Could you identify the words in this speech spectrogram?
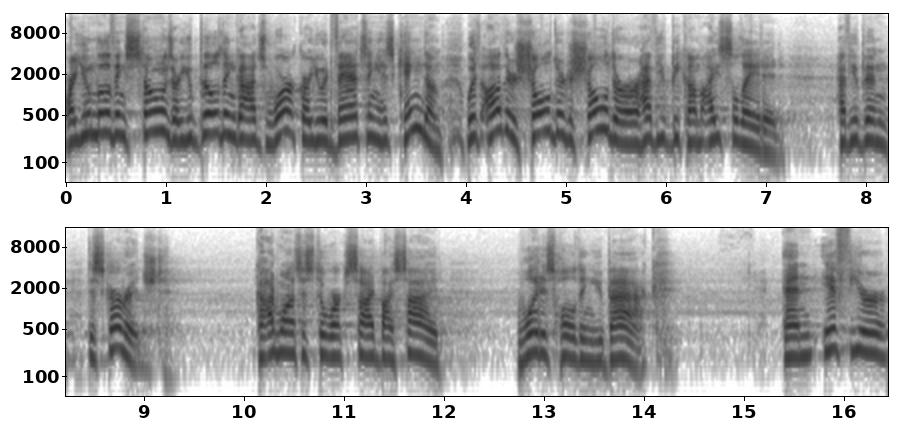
Are you moving stones? Are you building God's work? Are you advancing His kingdom with others shoulder to shoulder? Or have you become isolated? Have you been discouraged? God wants us to work side by side. What is holding you back? And if you're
